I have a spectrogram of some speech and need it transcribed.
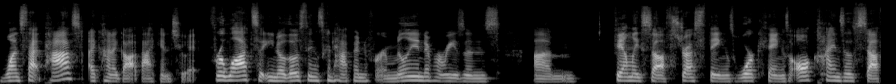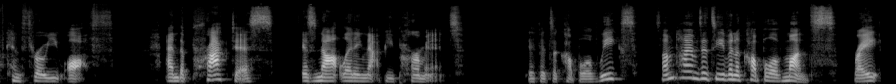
once that passed, I kind of got back into it for lots of, you know, those things can happen for a million different reasons. Um, family stuff, stress things, work things, all kinds of stuff can throw you off. And the practice is not letting that be permanent. If it's a couple of weeks, sometimes it's even a couple of months, right?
